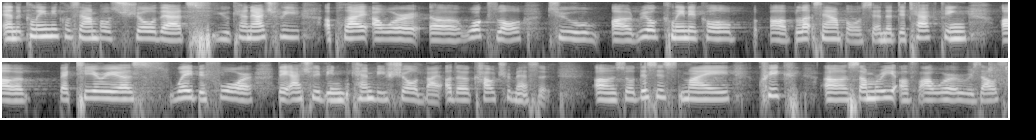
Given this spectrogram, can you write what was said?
And the clinical samples show that you can actually apply our uh, workflow to uh, real clinical uh, blood samples and detecting uh, bacteria way before they actually been, can be showed by other culture methods. so this is my quick summary of our results.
